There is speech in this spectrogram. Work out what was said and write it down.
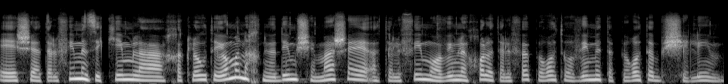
אה, שהעטלפים מזיקים לחקלאות. היום אנחנו יודעים שמה שהעטלפים אוהבים לאכול, עטלפי הפירות אוהבים את הפירות הבשלים,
